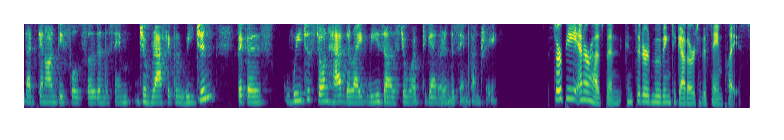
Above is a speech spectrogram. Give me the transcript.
that cannot be fulfilled in the same geographical region because we just don't have the right visas to work together in the same country. Surbhi and her husband considered moving together to the same place.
